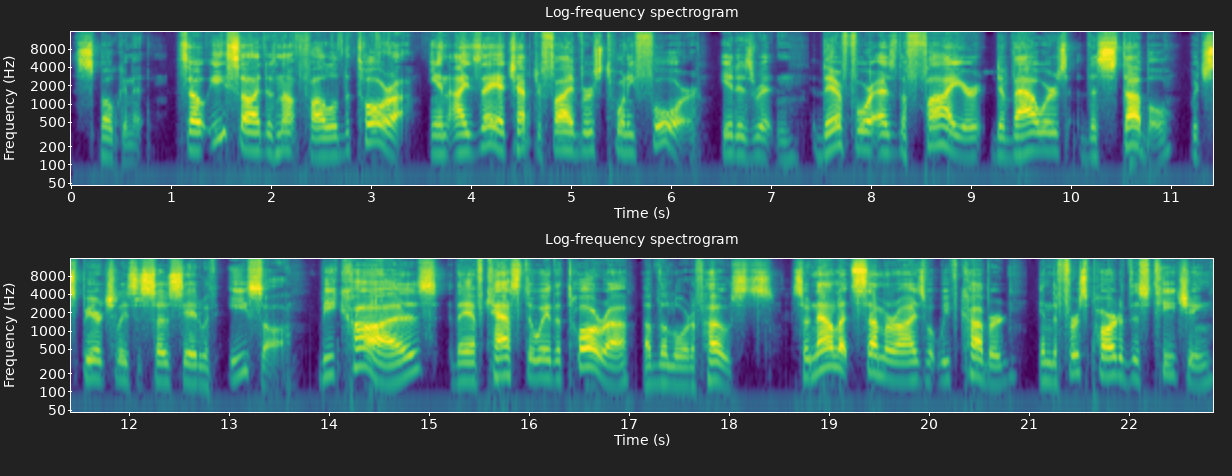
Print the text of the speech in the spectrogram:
spoken it. So Esau does not follow the Torah. In Isaiah chapter 5 verse 24, it is written, Therefore as the fire devours the stubble, which spiritually is associated with Esau, because they have cast away the Torah of the Lord of hosts. So now let's summarize what we've covered in the first part of this teaching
